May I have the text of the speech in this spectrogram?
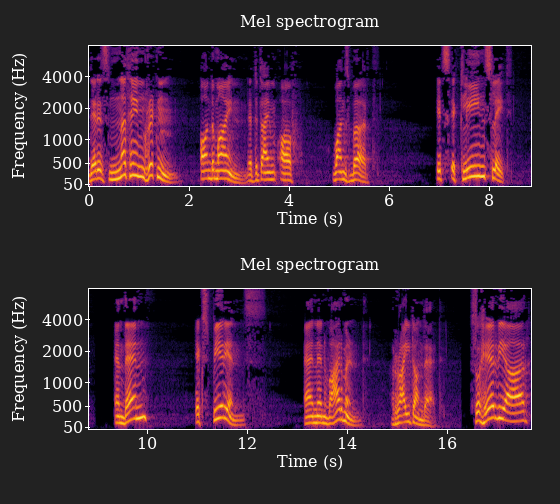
There is nothing written on the mind at the time of one's birth. It's a clean slate. And then experience an environment right on that. So here we are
